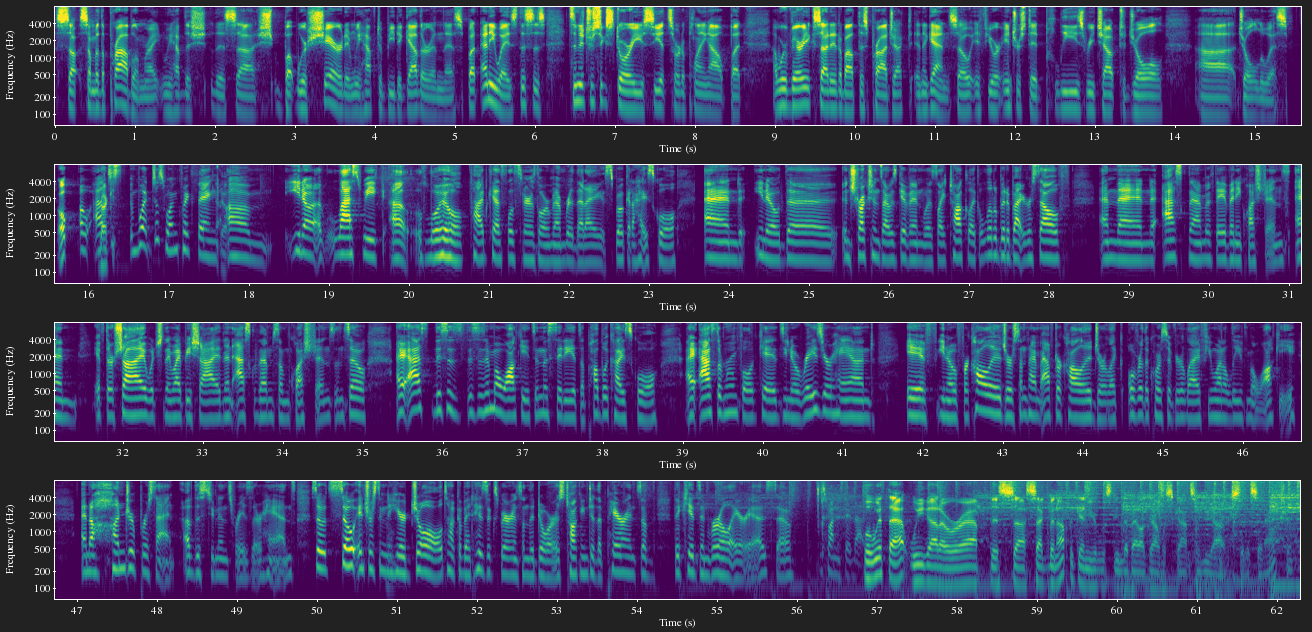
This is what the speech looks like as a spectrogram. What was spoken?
So, some of the problem, right? We have this, this uh, sh- but we're shared and we have to be together in this. But, anyways, this is it's an interesting story. You see it sort of playing out, but uh, we're very excited about this project. And again, so if you're interested, please reach out to Joel uh, Joel Lewis. Oh, oh, I'll just what just one quick thing. Yep. Um, you know, last week, uh, loyal podcast listeners will remember that I spoke at a high school, and you know, the instructions I was given was like talk like a little bit about yourself, and then ask them if they have any questions, and if they're shy, which they might be shy, then ask them some questions. And so I asked, this is this is in Milwaukee, it's in the city, it's a public high school. I asked a room full of kids, you know, raise your hand if you know for college or sometime after college or like over the course of your life you want to leave milwaukee and 100% of the students raise their hands. So it's so interesting to hear joel talk about his experience on the doors talking to the parents of the kids in rural areas. So just wanted to say that. Well with that we got to wrap this uh, segment up. Again you're listening to battleground wisconsin. We are citizen action.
